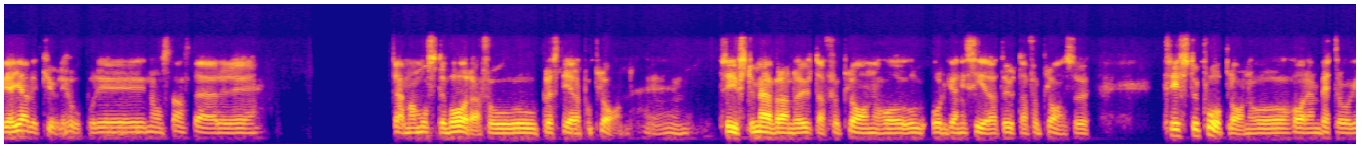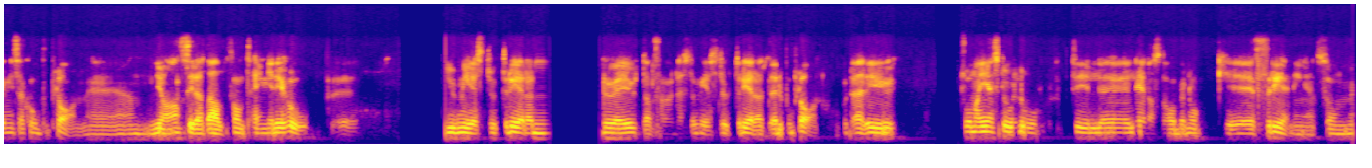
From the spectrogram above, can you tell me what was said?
vi har jävligt kul ihop och det är någonstans där, eh, där man måste vara för att prestera på plan. Eh, trivs du med varandra utanför plan och har organiserat utanför plan så trivs du på plan och har en bättre organisation på plan. Eh, jag anser att allt sånt hänger ihop. Eh, ju mer strukturerad du är utanför, desto mer strukturerat är du på plan. Och där är ju, får man ge en stor eloge till eh, ledarstaben och föreningen som,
